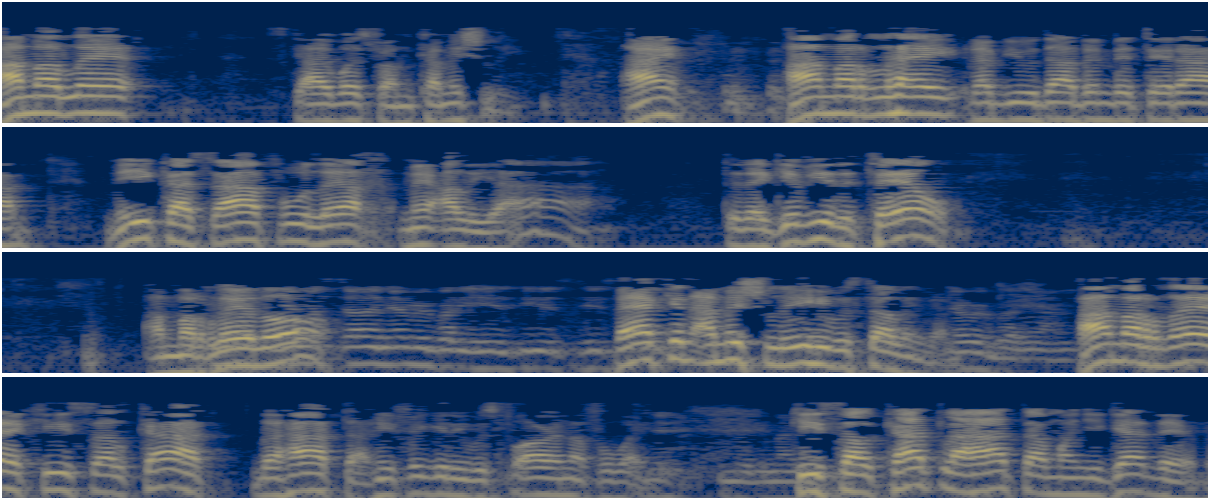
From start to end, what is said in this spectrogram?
Amar le. This guy was from Kamishli. Right? Amar le Rabbi Yehuda ben Betera. Mi kasafu lech me'aliyah. Did they give you the tail? Amar le lo. Back in Amishli, he was telling them. Amar le ki salkat lahata. He figured he was far enough away. Yeah, make. Ki salkat lahata. When you get there,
